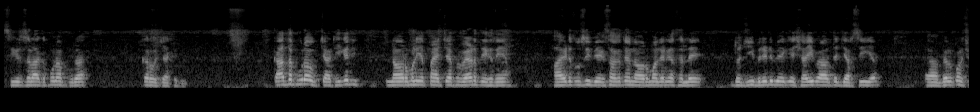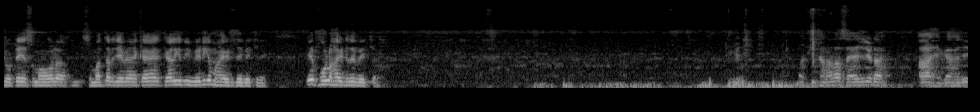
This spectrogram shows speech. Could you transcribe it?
ਸੀਲ ਸਲਾਕ ਪੂਣਾ ਪੂਰਾ ਕਰੋ ਚੈੱਕ ਜੀ। ਕੱਦ ਪੂਰਾ ਉੱਚਾ ਠੀਕ ਹੈ ਜੀ? ਨਾਰਮਲੀ ਆਪਾਂ ਐਚਐਫ ਵੈੜ ਦੇਖਦੇ ਆ ਹਾਈਟ ਤੁਸੀਂ ਵੇਖ ਸਕਦੇ ਹੋ ਨਾਰਮਲ ਜਿਹੜੀਆਂ ਥੱਲੇ ਦੂਜੀ ਬਰੀਡ ਵੇਖ ਕੇ ਸ਼ਾਹੀਵਾਲ ਤੇ ਜਰਸੀ ਆ। ਬਿਲਕੁਲ ਛੋਟੇ ਸਮਾਲ ਸਮੱਧਰ ਜਿਵੇਂ ਕਹਿ ਕਹਿ ਲਈਏ ਵੀ ਮੀਡੀਅਮ ਹਾਈਟ ਦੇ ਵਿੱਚ ਨੇ। ਇਹ ਫੁੱਲ ਹਾਈਟ ਦੇ ਵਿੱਚ ਆ। ਠੀਕ ਹੈ ਜੀ। ਬਾਕੀ ਥਣਾ ਦਾ ਸਾਈਜ਼ ਜਿਹੜਾ ਆ ਹੈਗਾ ਹਜੇ,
